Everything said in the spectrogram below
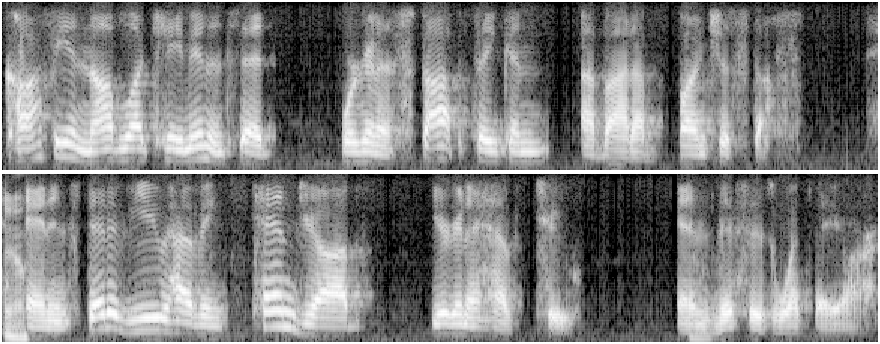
Coffey and Knoblauch came in and said, We're going to stop thinking about a bunch of stuff. Oh. And instead of you having 10 jobs, you're going to have two. And this is what they are.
